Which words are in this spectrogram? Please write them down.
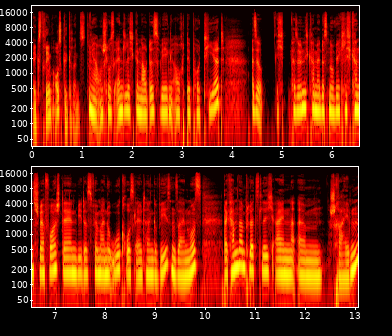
extrem ausgegrenzt. Ja, und schlussendlich genau deswegen auch deportiert. Also ich persönlich kann mir das nur wirklich ganz schwer vorstellen, wie das für meine Urgroßeltern gewesen sein muss. Da kam dann plötzlich ein ähm, Schreiben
